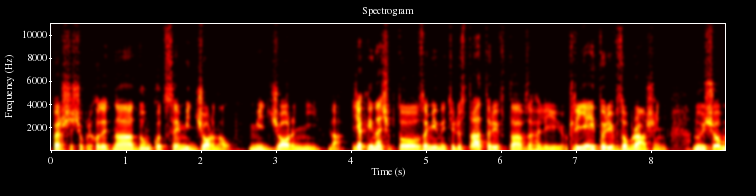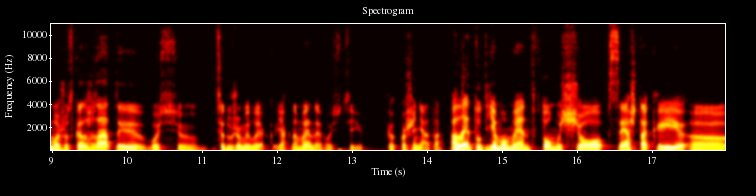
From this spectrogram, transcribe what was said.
перше, що приходить на думку, це Midjournal. Midjourney, да. який начебто замінить ілюстраторів та взагалі крієйторів зображень. Ну і що можу сказати, ось е, це дуже мило, як, як на мене, ось ці кошенята. Але тут є момент в тому, що все ж таки е,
